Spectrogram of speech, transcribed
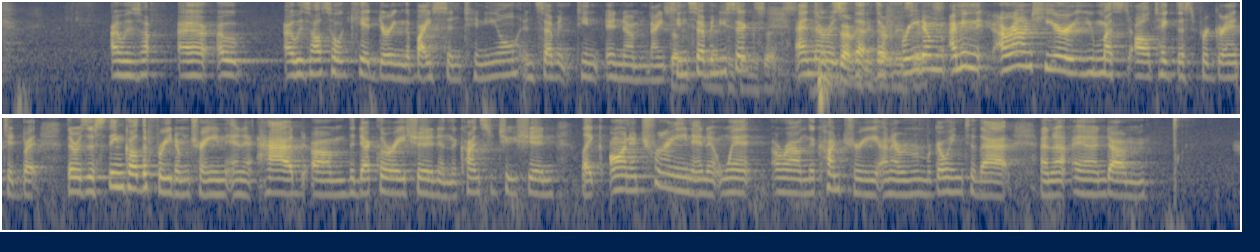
I was, uh, I, I was also a kid during the bicentennial in 17, in um, 1976, 1976. and there was the, the freedom, I mean, around here, you must all take this for granted, but there was this thing called the Freedom Train, and it had um, the Declaration and the Constitution, like, on a train, and it went around the country, and I remember going to that, and, uh, and um,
